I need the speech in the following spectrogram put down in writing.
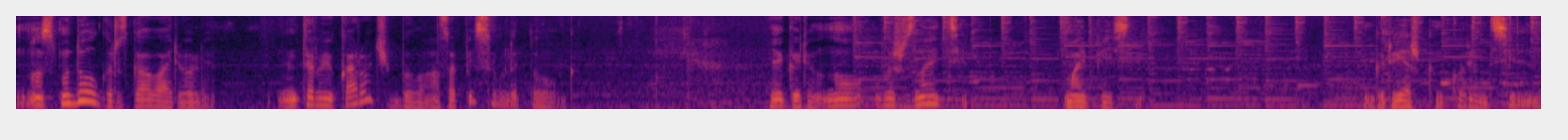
У нас мы долго разговаривали. Интервью короче было, а записывали долго. Я говорю, ну вы же знаете мои песни. Я говорю, я же конкурент сильный.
